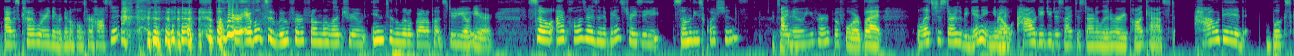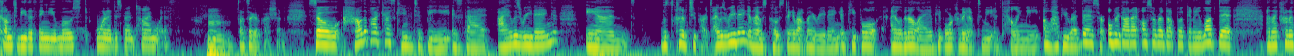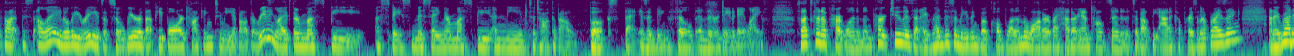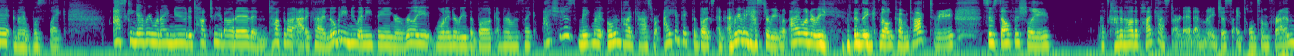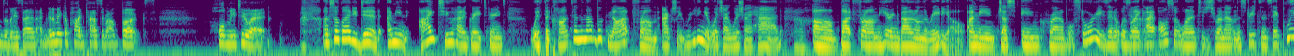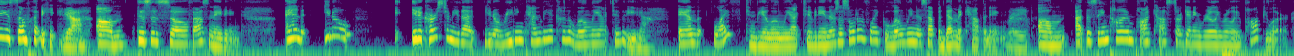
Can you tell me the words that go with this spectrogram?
I was kind of worried they were going to hold her hostage, but we were able to move her from the lunchroom into the little grotto pod studio here. So I apologize in advance, Traci. Some of these questions okay. I know you've heard before, but let's just start at the beginning. You know, how did you decide to start a literary podcast? How did books come to be the thing you most wanted to spend time with? Hmm, that's a good question. So, how the podcast came to be is that I was reading and was kind of two parts. I was reading and I was posting about my reading, and people, I live in LA, and people were coming up to me and telling me, Oh, have you read this? Or, Oh my God, I also read that book and I loved it. And I kind of thought, This LA, nobody reads. It's so weird that people are talking to me about their reading life. There must be a space missing. There must be a need to talk about books that isn't being filled in their day to day life. So that's kind of part one. And then part two is that I read this amazing book called Blood in the Water by Heather Ann Thompson, and it's about the Attica prison uprising. And I read it and I was like, asking everyone I knew to talk to me about it and talk about Attica, and nobody knew anything or really wanted to read the book. And I was like, I should just make my own podcast where I can pick the books and everybody has to read what I want to read, and then they can all come talk to me. So selfishly, that's kind of how the podcast started. And I just, I told some friends and I said, I'm going to make a podcast about books. Hold me to it. I'm so glad you did. I mean, I too had a great experience with the content in that book, not from actually reading it, which I wish I had, um, but from hearing about it on the radio. I mean, just incredible stories. And it was yeah. like, I also wanted to just run out in the streets and say, please, somebody. Yeah. Um, this is so fascinating. And, you know, it occurs to me that you know reading can be a kind of lonely activity. Yeah. And life can be a lonely activity and there's a sort of like loneliness epidemic happening. Right. Um, at the same time podcasts are getting really really popular.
